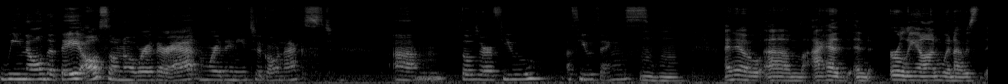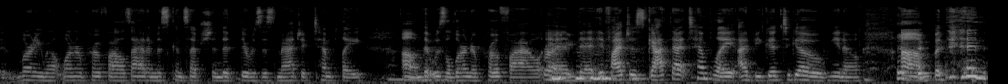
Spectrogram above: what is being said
we know that they also know where they're at and where they need to go next. Um, those are a few a few things. hmm I know um, I had an early on when I was learning about learner profiles, I had a misconception that there was this magic template um, that was a learner profile, Right. and that if I just got that template, I'd be good to go, you know. Um, but then,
